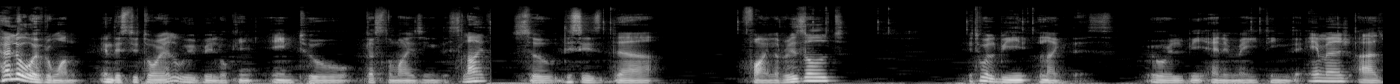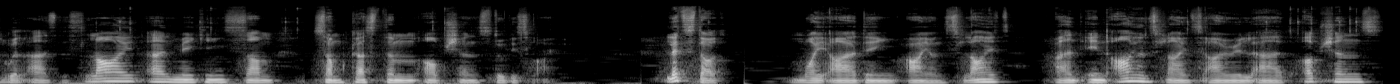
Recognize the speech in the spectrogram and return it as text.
Hello everyone, in this tutorial we'll be looking into customizing the slides. So this is the final result. It will be like this. We will be animating the image as well as the slide and making some some custom options to the slide. Let's start by adding ion slides and in ion slides I will add options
